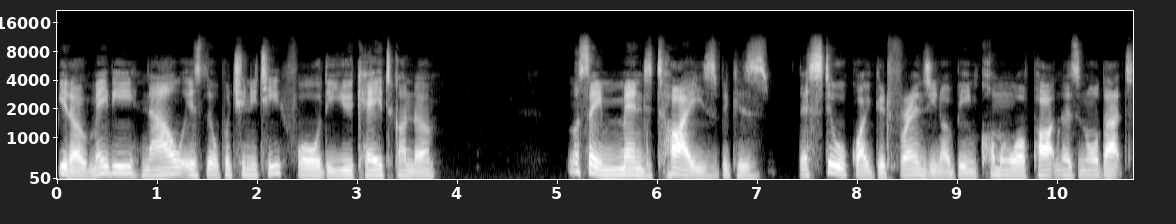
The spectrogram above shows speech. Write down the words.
you know, maybe now is the opportunity for the UK to kind of, not say mend ties because they're still quite good friends, you know, being Commonwealth partners and all that.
